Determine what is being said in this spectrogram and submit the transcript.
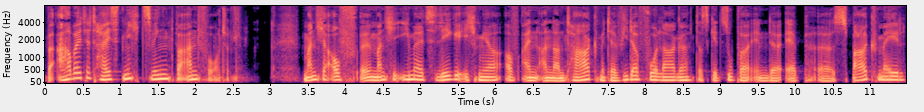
Bearbeitet heißt nicht zwingend beantwortet. Manche auf äh, manche E-Mails lege ich mir auf einen anderen Tag mit der Wiedervorlage. Das geht super in der App äh, Spark Mail.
